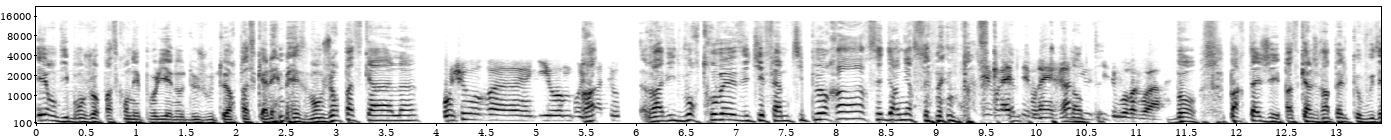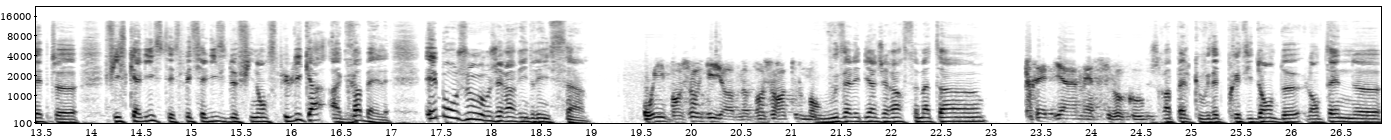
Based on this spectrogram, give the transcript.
Et on dit bonjour parce qu'on est poli à nos deux jouteurs, Pascal et Metz. Bonjour Pascal. Bonjour euh, Guillaume, bonjour Ah. à tous. Ravi de vous retrouver. Vous étiez fait un petit peu rare ces dernières semaines, C'est vrai, c'est vrai. Ravi aussi de vous revoir. Bon, partagez. Pascal, je rappelle que vous êtes euh, fiscaliste et spécialiste de finances publiques à, à Grabel. Et bonjour Gérard Idriss. Oui, bonjour Guillaume, bonjour à tout le monde. Vous allez bien Gérard ce matin? Très bien, merci beaucoup. Je rappelle que vous êtes président de l'antenne euh,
